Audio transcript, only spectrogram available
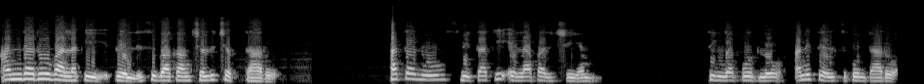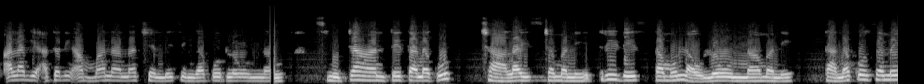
అందరూ వాళ్ళకి పెళ్ళి శుభాకాంక్షలు చెప్తారు. అతను స్మితకి ఎలా పరిచయం? సింగపూర్లో అని తెలుసుకుంటారు. అలాగే అతని అమ్మ నాన్న చెల్లి సింగపూర్లో ఉన్నారు. స్మిత అంటే తనకు చాలా ఇష్టమని త్రీ డేస్ తాము లవ్లో ఉన్నామని తన కోసమే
